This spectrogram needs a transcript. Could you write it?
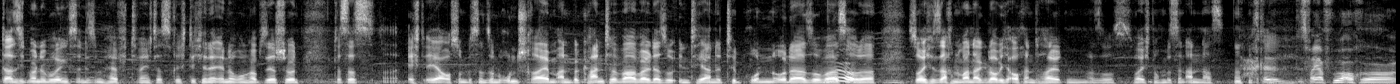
Da sieht man übrigens in diesem Heft, wenn ich das richtig in Erinnerung habe, sehr schön, dass das echt eher auch so ein bisschen so ein Rundschreiben an Bekannte war, weil da so interne Tipprunden oder sowas Ja. oder solche Sachen waren da, glaube ich, auch enthalten. Also es war echt noch ein bisschen anders. Ach, äh, das war ja früher auch äh,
